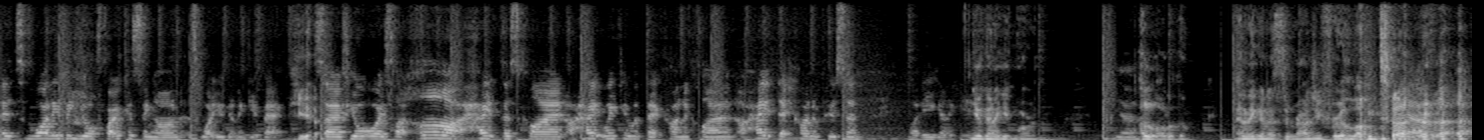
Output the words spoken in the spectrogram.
it's whatever you're focusing on is what you're going to get back. Yeah. So if you're always like, oh, I hate this client, I hate working with that kind of client, I hate that kind of person, what are you going to get? you're going to get more of them, yeah. a lot of them, and they're going to surround you for a long time. Yeah.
